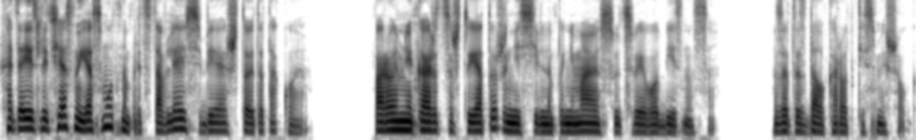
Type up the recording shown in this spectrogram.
хотя, если честно, я смутно представляю себе, что это такое. Порой мне кажется, что я тоже не сильно понимаю суть своего бизнеса. Зет издал короткий смешок.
